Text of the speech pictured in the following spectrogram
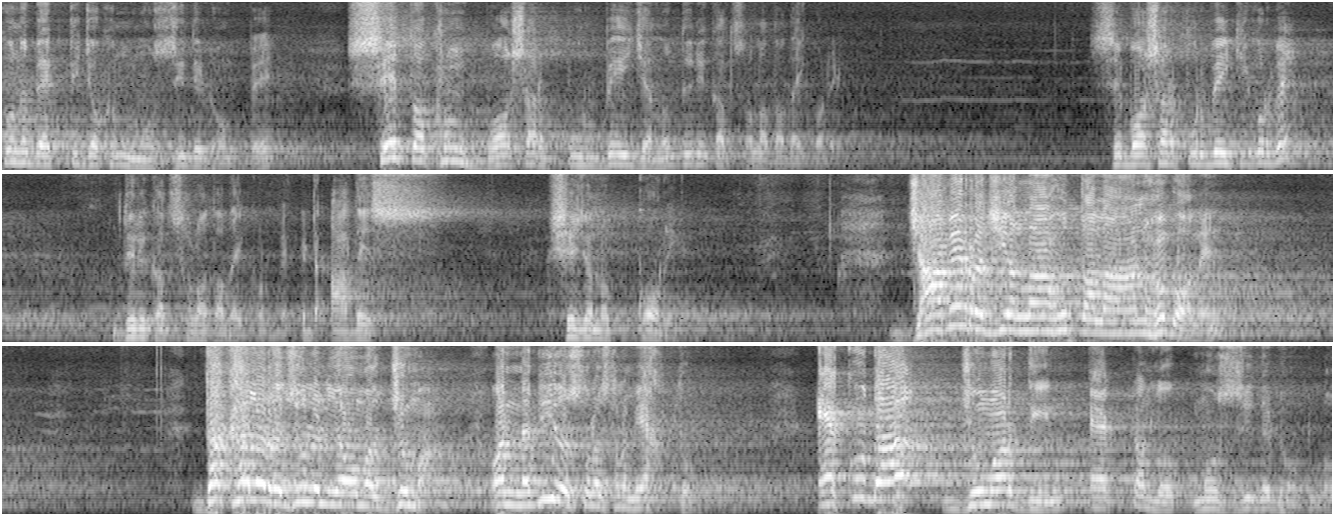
কোনো ব্যক্তি যখন মসজিদে ঢুকবে, সে তখন বসার পূর্বেই যেন দুই রেখাত সলাত আদায় করে। সে বসার পূর্বেই কি করবে? দুই রেখাত সলাত আদায় করবে। এটা আদেশ। সে যেন করে। জাবের রাজি আল্লাহ তালাহ বলেন দেখাল রজুল নিয়মাল জুমা ও নবী সাল্লাম একত একদা জুমার দিন একটা লোক মসজিদে ঢুকলো।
